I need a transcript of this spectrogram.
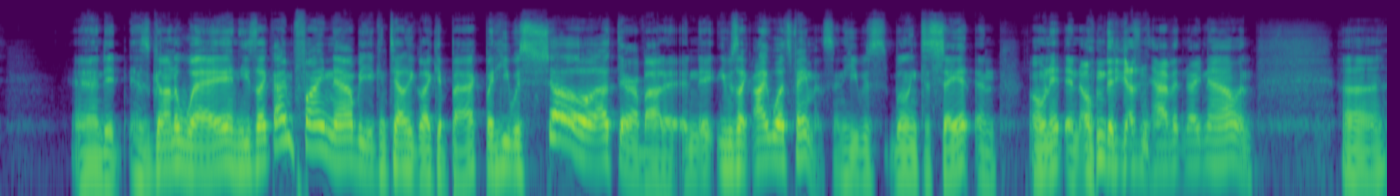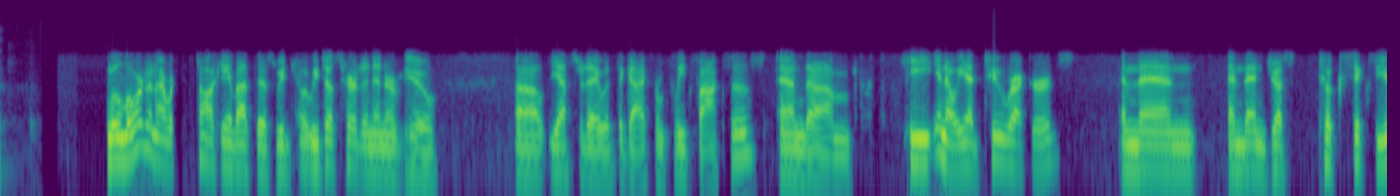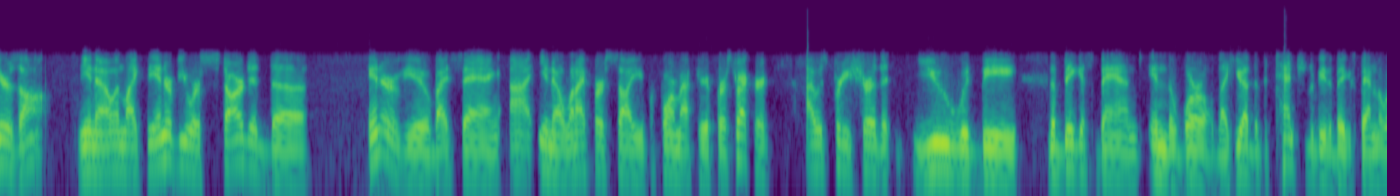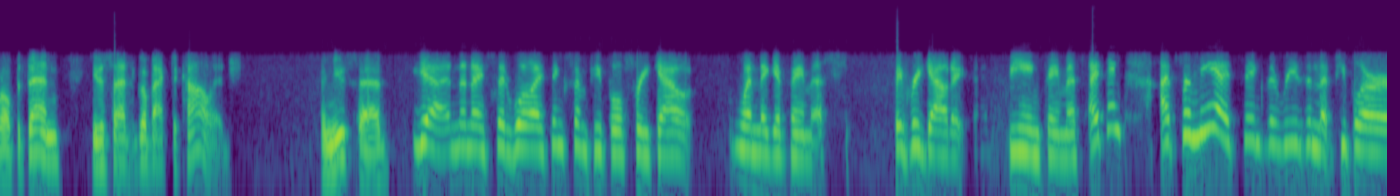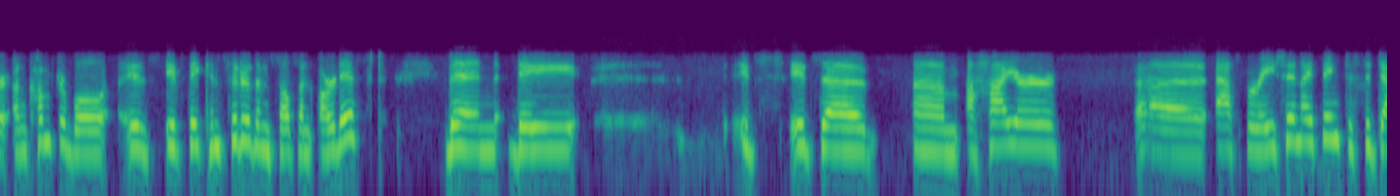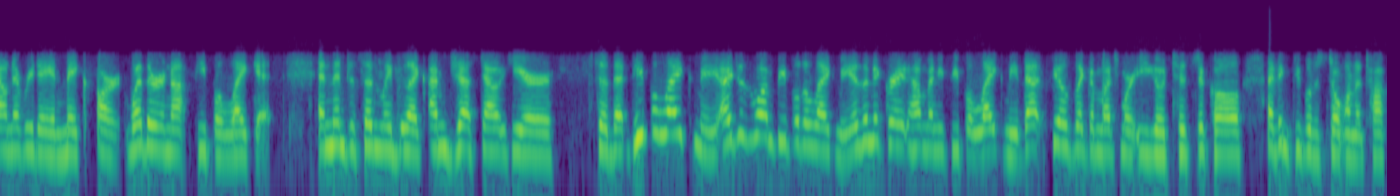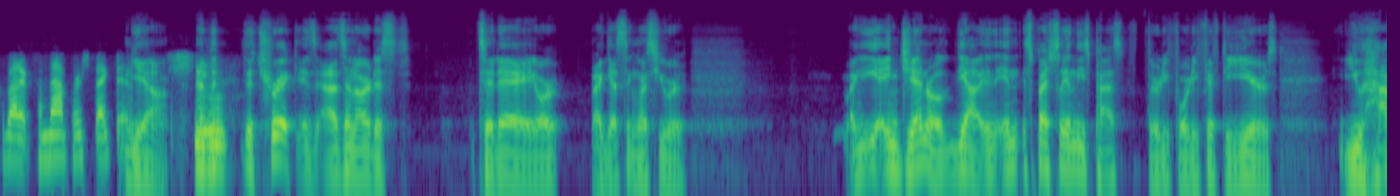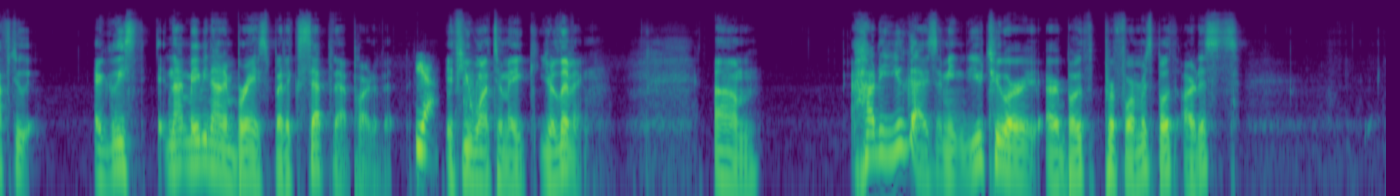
and it has gone away and he's like i'm fine now but you can tell he'd like it back but he was so out there about it and it, he was like i was famous and he was willing to say it and own it and own that he doesn't have it right now and uh, Well, Lauren and I were talking about this. We we just heard an interview uh, yesterday with the guy from Fleet Foxes, and um, he, you know, he had two records, and then and then just took six years off. You know, and like the interviewer started the interview by saying, "I, you know, when I first saw you perform after your first record, I was pretty sure that you would be the biggest band in the world. Like you had the potential to be the biggest band in the world, but then you decided to go back to college." And you said, Yeah, and then I said, well, I think some people freak out when they get famous. They freak out at being famous. I think, I, for me, I think the reason that people are uncomfortable is if they consider themselves an artist, then they, it's it's a um, a higher uh, aspiration, I think, to sit down every day and make art, whether or not people like it. And then to suddenly be like, I'm just out here so that people like me. I just want people to like me. Isn't it great how many people like me? That feels like a much more egotistical. I think people just don't want to talk about it from that perspective. Yeah. And the, the trick is as an artist today, or I guess unless you were in general, yeah, in, in, especially in these past 30, 40, 50 years, you have to at least not maybe not embrace, but accept that part of it. Yeah. If you want to make your living. Um how do you guys i mean you two are are both performers both artists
